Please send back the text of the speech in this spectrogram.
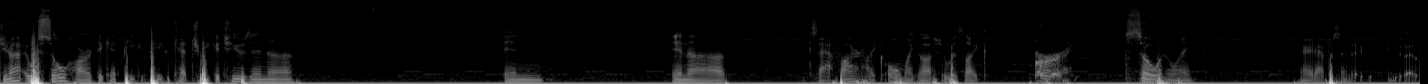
you know how it was so hard to get Pika catch Pikachu's in, uh... In... In, uh... Sapphire? Like, oh my gosh, it was like... Urgh, so annoying. Alright, I have to send you out.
